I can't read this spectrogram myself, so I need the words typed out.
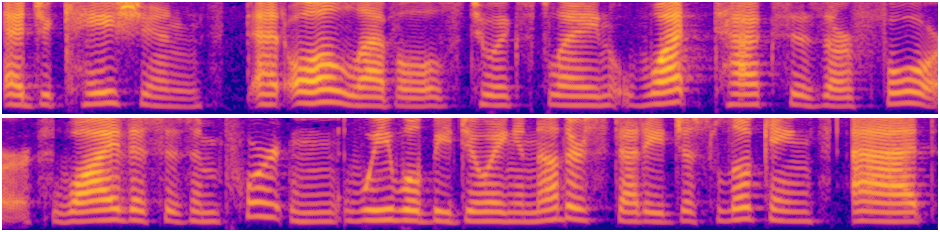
education at all levels to explain what taxes are for, why this is important. We will be doing another study just looking at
